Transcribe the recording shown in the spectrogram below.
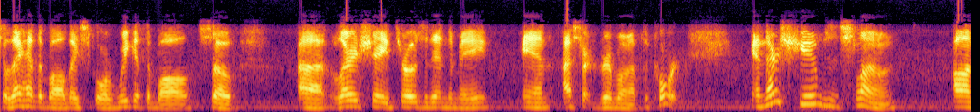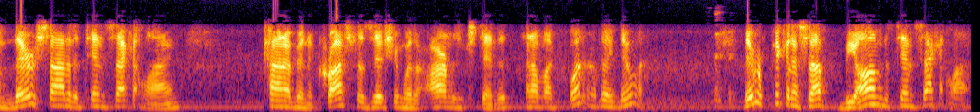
so they had the ball, they scored. We get the ball, so uh, Larry Shade throws it into me, and I start dribbling up the court. And there's Humes and Sloan on their side of the 10 second line, kind of in a cross position with their arms extended. And I'm like, what are they doing? They were picking us up beyond the 10 second line.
